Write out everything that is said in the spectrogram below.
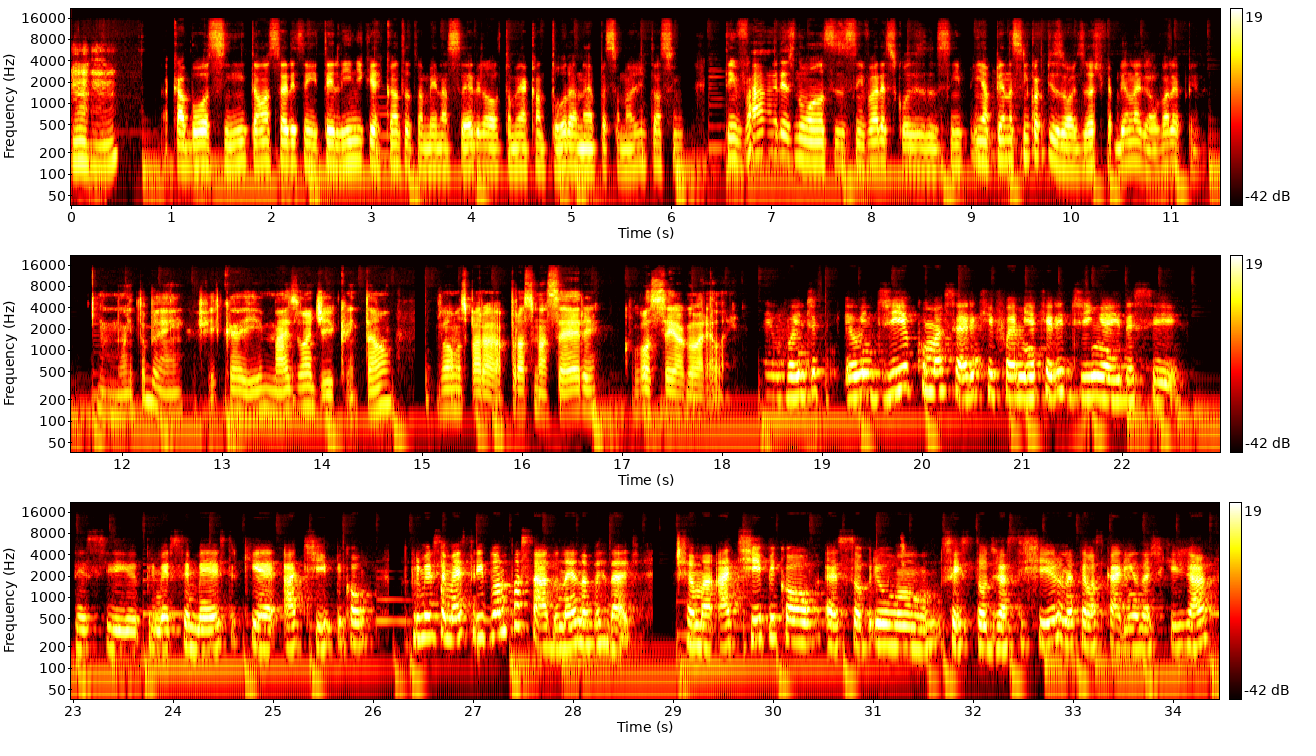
Uhum acabou assim. Então a série tem, tem Lineker canta também na série, ela também é cantora, né? Personagem. Então, assim, tem várias nuances, assim, várias coisas assim, em apenas cinco episódios. Eu acho que é bem legal, vale a pena. Muito bem, fica aí mais uma dica. Então, vamos para a próxima série. Com você agora, Elaine. Eu, vou indico, eu indico uma série que foi a minha queridinha aí desse, desse primeiro semestre, que é Atypical. Do primeiro semestre e do ano passado, né, na verdade chama Atypical, é sobre um. Não sei se todos já assistiram, né? Pelas carinhas, acho que já.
